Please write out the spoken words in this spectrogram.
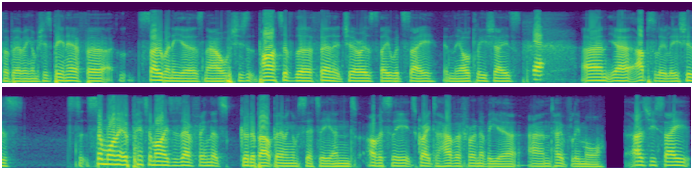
for Birmingham. She's been here for so many years now. She's part of the furniture, as they would say in the old cliches. Yeah. And yeah, absolutely. She's someone who epitomises everything that's good about Birmingham City, and obviously it's great to have her for another year and hopefully more. As you say,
